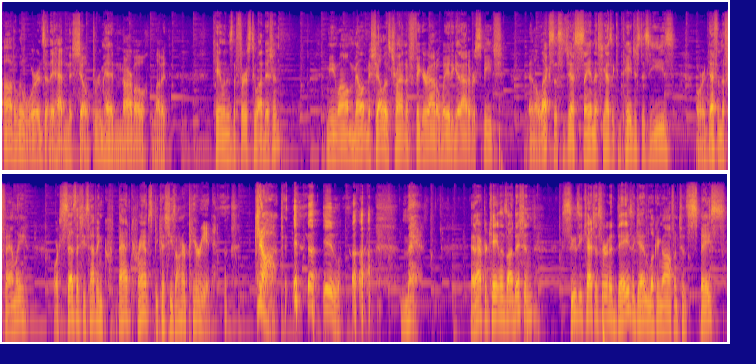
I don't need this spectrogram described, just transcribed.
oh, the little words that they had in this show. Broomhead Narbo. Love it. Caitlin is the first to audition. Meanwhile, Mel- Michelle is trying to figure out a way to get out of her speech. And Alexa suggests saying that she has a contagious disease or a death in the family or says that she's having cr- bad cramps because she's on her period. God! Ew. Man. And after Caitlin's audition, Susie catches her in a daze again, looking off into space.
